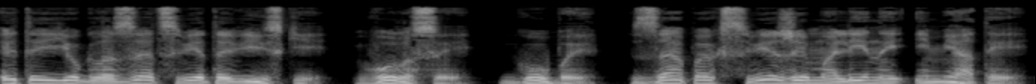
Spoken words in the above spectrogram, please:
это ее глаза цвета виски, волосы, губы, запах свежей малины и мяты.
